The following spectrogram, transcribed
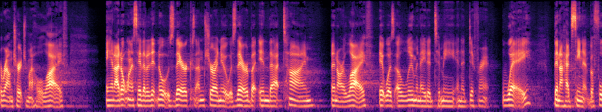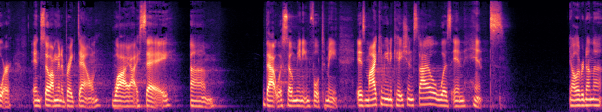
around church my whole life. And I don't want to say that I didn't know it was there because I'm sure I knew it was there, but in that time in our life, it was illuminated to me in a different way than I had seen it before. And so I'm going to break down why I say um, that was so meaningful to me. Is my communication style was in hints. Y'all ever done that?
